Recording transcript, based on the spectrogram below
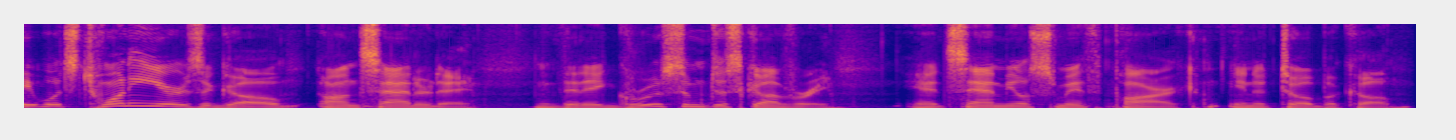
It was 20 years ago on Saturday that a gruesome discovery at Samuel Smith Park in Etobicoke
